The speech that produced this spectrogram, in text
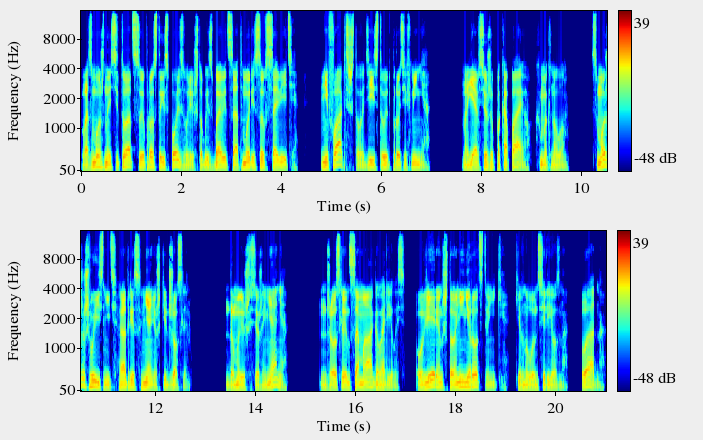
Возможно, ситуацию просто использовали, чтобы избавиться от Морриса в Совете. Не факт, что действуют против меня. Но я все же покопаю, хмыкнул он. Сможешь выяснить адрес нянюшки Джослин? Думаешь, все же няня? Джослин сама оговорилась. Уверен, что они не родственники, кивнул он серьезно. Ладно,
